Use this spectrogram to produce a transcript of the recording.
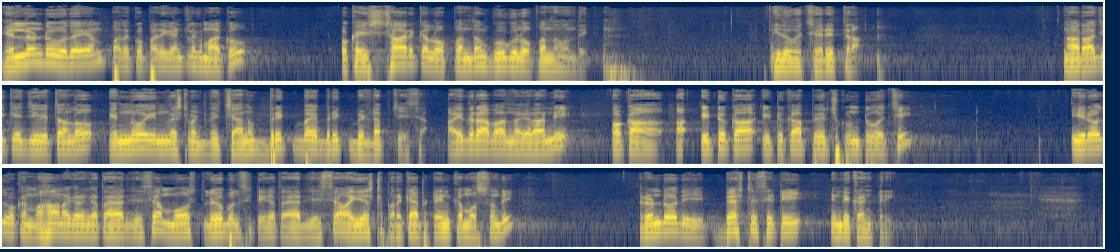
ఎల్లుండి ఉదయం పదకొ పది గంటలకు మాకు ఒక హిస్టారికల్ ఒప్పందం గూగుల్ ఒప్పందం ఉంది. ఇది ఒక చరిత్ర. నా రాజకీయ జీవితంలో ఎన్నో ఇన్వెస్ట్మెంట్ తెచ్చాను బ్రిక్ బై బ్రిక్ బిల్డప్ చేశా. హైదరాబాద్ నగరాన్ని ఒక ఇటుక ఇటుక పేర్చుకుంటూ వచ్చి ఈరోజు ఒక మహానగరంగా తయారు చేసా మోస్ట్ లివబుల్ సిటీగా తయారు చేసా హయ్యెస్ట్ పర్ క్యాపిటల్ ఇన్కమ్ వస్తుంది. రెండోది best city in the country.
